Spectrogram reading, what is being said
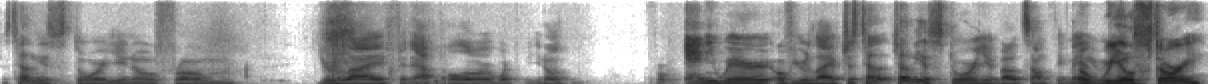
just tell me a story, you know, from your life at Apple or what you know, from anywhere of your life. Just tell tell me a story about something. Maybe A real story?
